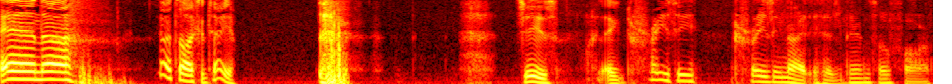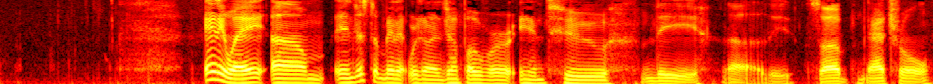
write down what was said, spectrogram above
and uh, that's all I can tell you. Jeez, what a crazy, crazy night it has been so far. Anyway, um, in just a minute, we're going to jump over into the uh, the supernatural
